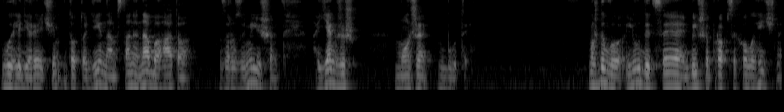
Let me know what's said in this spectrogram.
у вигляді речі, то тоді нам стане набагато зрозуміліше, а як же ж може бути. Можливо, люди це більше про психологічне,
